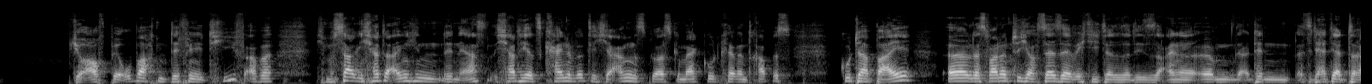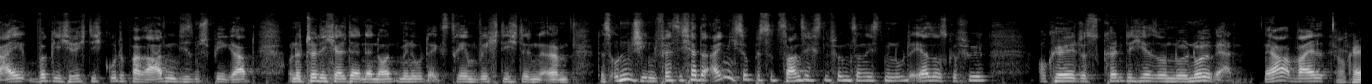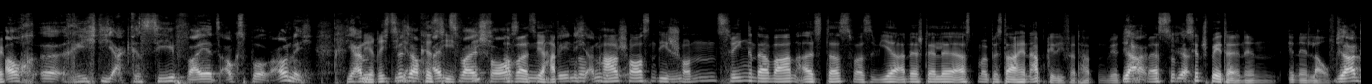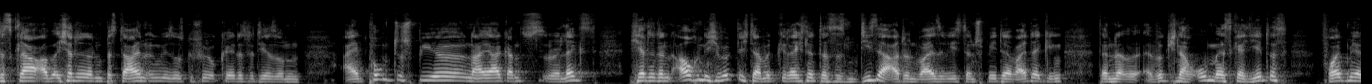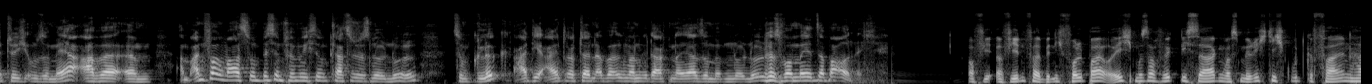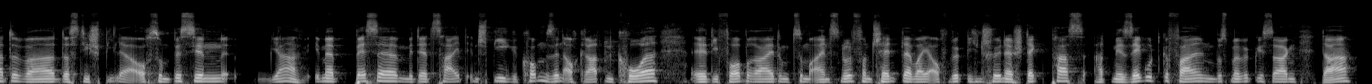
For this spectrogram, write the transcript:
Ja, auf Beobachten definitiv, aber ich muss sagen, ich hatte eigentlich in den ersten, ich hatte jetzt keine wirkliche Angst. Du hast gemerkt, gut, Kevin Trapp ist gut dabei. Äh, das war natürlich auch sehr, sehr wichtig, dass er diese eine, ähm, den, also der hat ja drei wirklich richtig gute Paraden in diesem Spiel gehabt. Und natürlich hält er in der neunten Minute extrem wichtig den, ähm, das Unentschieden fest. Ich hatte eigentlich so bis zur 20., 25. Minute eher so das Gefühl, okay, das könnte hier so 0-0 werden. Ja, weil okay. auch äh, richtig aggressiv war jetzt Augsburg auch nicht. Die haben nee, richtig bis auf ein, zwei nicht, Chancen aber sie hatten wenig ein paar Chancen, die mhm. schon zwingender waren als das, was wir an der Stelle erstmal bis dahin abgeliefert hatten. Wir ja, erst so ein ja. bisschen später in den, in den Lauf. Ja, das ist klar, aber ich hatte dann bis dahin irgendwie so das Gefühl, okay, das wird hier so ein Ein-Punkte-Spiel, naja, ganz relaxed. Ich hätte dann auch nicht wirklich damit gerechnet, dass es in dieser Art und Weise, wie es dann später weiterging, dann äh, wirklich nach oben eskaliert ist. Freut mich natürlich umso mehr, aber ähm, am Anfang war es so ein bisschen für mich so ein klassisches 0-0. Zum Glück hat die Eintracht dann aber irgendwann gedacht, naja, so mit dem 0-0, das wollen wir jetzt aber auch nicht. Auf, auf, jeden Fall bin ich voll bei euch. Ich muss auch wirklich sagen, was mir richtig gut gefallen hatte, war, dass die Spieler auch so ein bisschen ja, immer besser mit der Zeit ins Spiel gekommen sind. Auch gerade ein Chor, äh, die Vorbereitung zum 1-0 von Chandler war ja auch wirklich ein schöner Steckpass. Hat mir sehr gut gefallen, muss man wirklich sagen. Da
